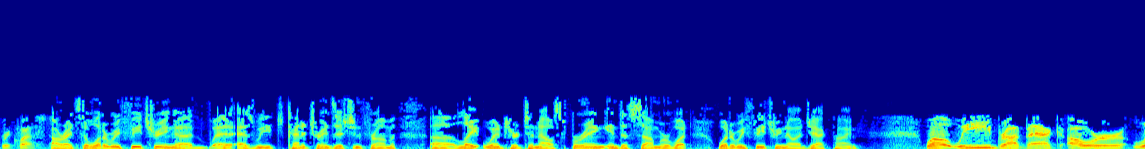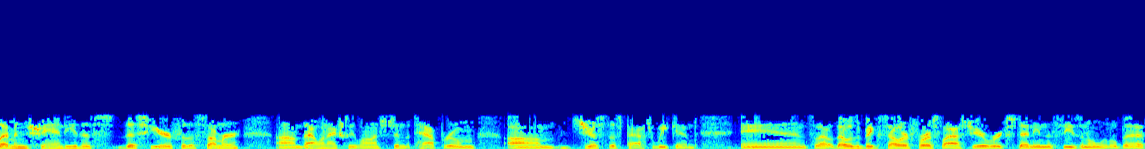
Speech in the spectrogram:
requests. All right. So, what are we featuring uh, as we kind of transition from uh, late winter to now spring into summer? What what are we featuring now at Jack Pine? Well, we brought back our lemon shandy this this year for the summer. Um, that one actually launched in the tap room um, just this past weekend, and so that that was a big seller for us last year. We're extending the season a little bit.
